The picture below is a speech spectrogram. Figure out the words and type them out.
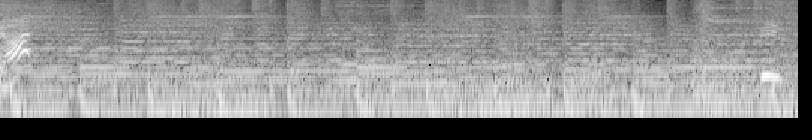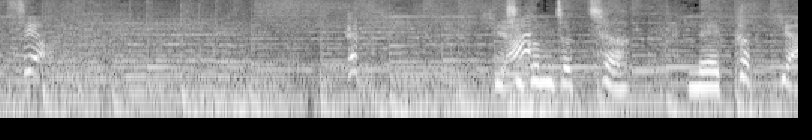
야! 빛이여! 지금조차 내 탑, 야!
